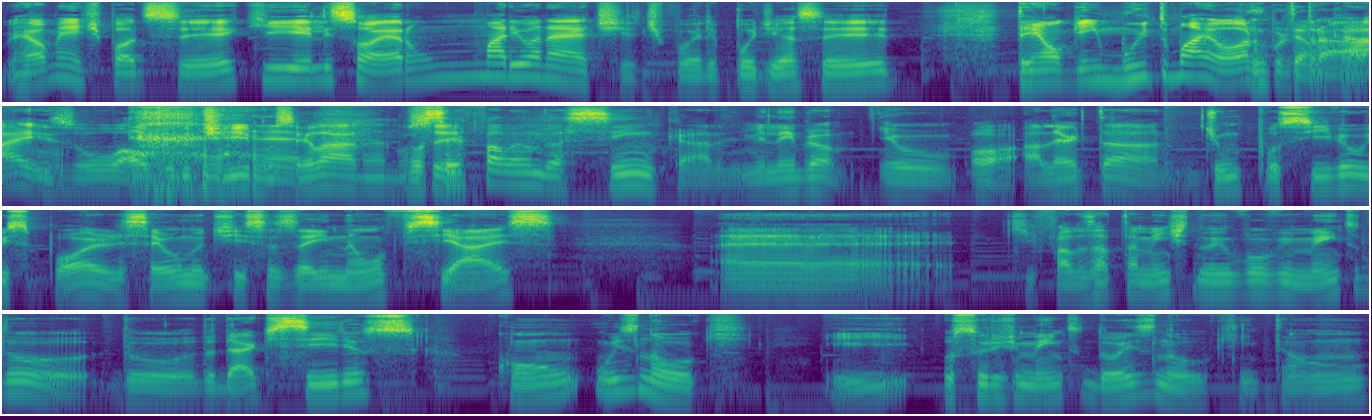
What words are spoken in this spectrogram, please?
realmente pode ser que ele só era um marionete. Tipo, ele podia ser. Tem alguém muito maior por Então, trás, cara, ou algo do tipo, sei lá, né? Não Você sei. falando assim, cara, me lembra. Eu, ó, alerta de um possível spoiler. Saiu notícias aí não oficiais. é, que fala exatamente do envolvimento do, do, do Darth Sirius com o Snoke. E o surgimento do Snoke. Então,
